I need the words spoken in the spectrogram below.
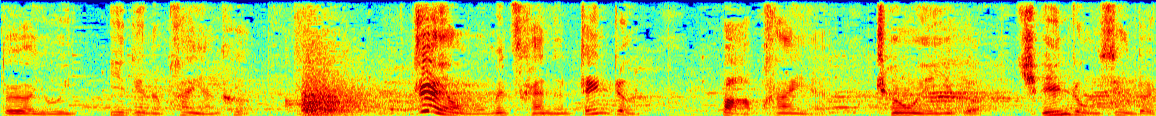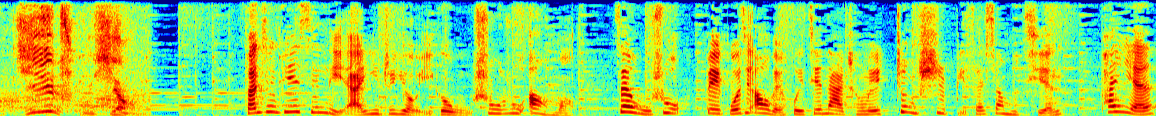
都要有一定的攀岩课，这样我们才能真正把攀岩成为一个群众性的基础项目。樊庆斌心里啊，一直有一个武术入奥梦。在武术被国际奥委会接纳成为正式比赛项目前，攀岩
